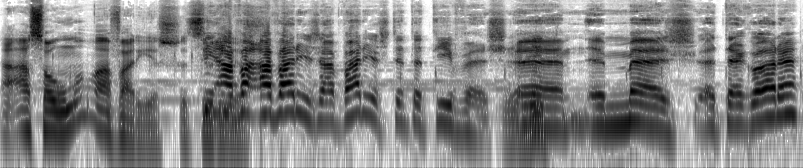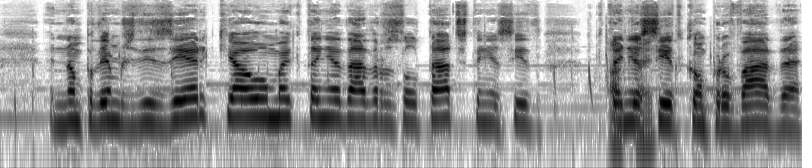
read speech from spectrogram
Há só uma ou há várias? Teorias? Sim, há, há, várias, há várias tentativas, uhum. uh, mas até agora não podemos dizer que há uma que tenha dado resultados, tenha sido que tenha okay. sido comprovada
